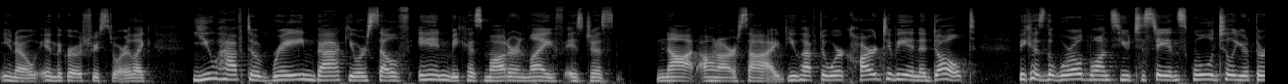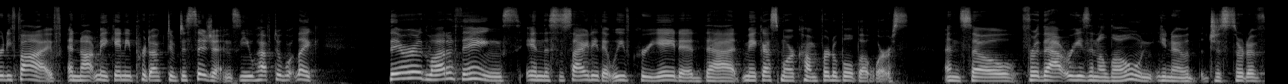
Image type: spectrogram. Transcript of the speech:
you know in the grocery store like you have to rein back yourself in because modern life is just not on our side you have to work hard to be an adult because the world wants you to stay in school until you're 35 and not make any productive decisions. You have to like there are a lot of things in the society that we've created that make us more comfortable but worse. And so, for that reason alone, you know, just sort of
